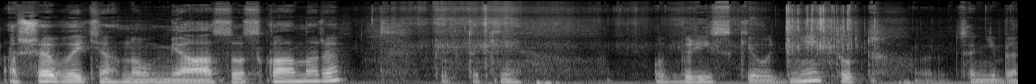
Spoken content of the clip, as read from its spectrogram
А ще витягнув м'ясо з камери. Тут такі обрізки одні, тут е, це ніби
